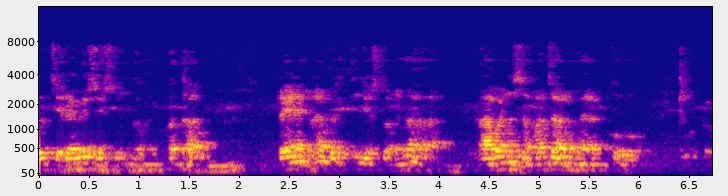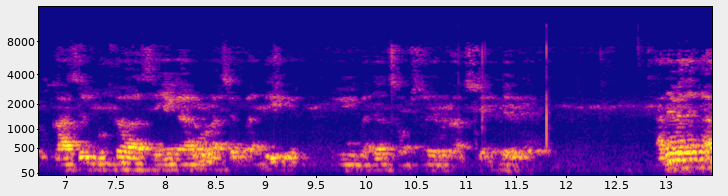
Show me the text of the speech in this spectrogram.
వచ్చి రైల్వే స్టేషన్ వద్ద ట్రైన్ ఎక్కడ వ్యక్తం చేస్తుండగా రాబడిన సమాచారం మేరకు కాసిల్ గుడ్గా సిఐ గారు ఆ సిబ్బంది ఈ మధ్య సంస్థలు అరెస్ట్ చేయడం జరిగింది. అదేవిధంగా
